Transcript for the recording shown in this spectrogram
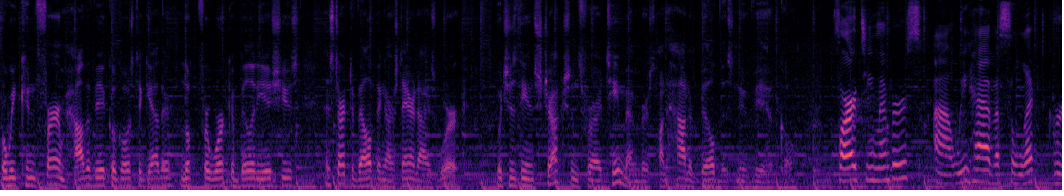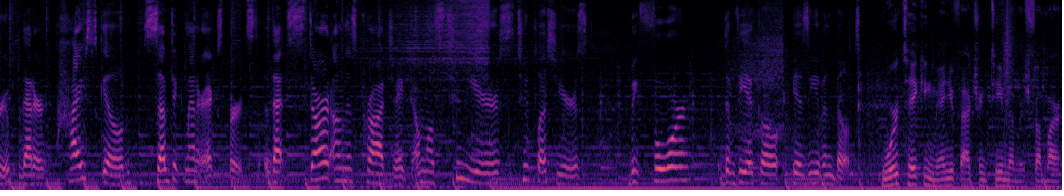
where we confirm how the vehicle goes together, look for workability issues, and start developing our standardized work, which is the instructions for our team members on how to build this new vehicle. For our team members, uh, we have a select group that are high-skilled subject matter experts that start on this project almost two years, two plus years, before the vehicle is even built. We're taking manufacturing team members from our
